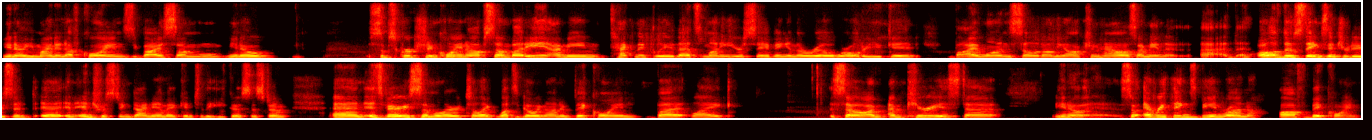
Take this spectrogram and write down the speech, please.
you know, you mine enough coins, you buy some, you know, subscription coin off somebody. I mean, technically, that's money you're saving in the real world, or you could buy one, sell it on the auction house. I mean, uh, all of those things introduce a, a, an interesting dynamic into the ecosystem. And it's very similar to like what's going on in Bitcoin, but like, so I'm, I'm curious to, you know, so everything's being run off Bitcoin.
